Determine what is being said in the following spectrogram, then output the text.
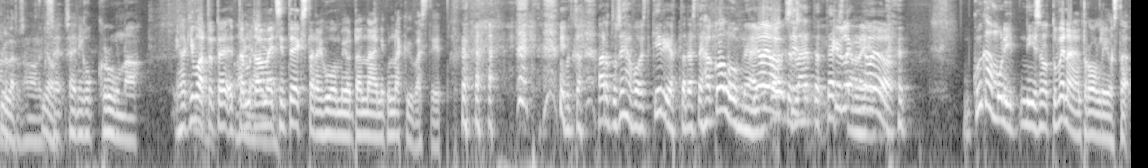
kyllä. Arttu sanoi, niin Joo. se, se niinku kruunaa Ihan kiva, että, te, että ai, tämä metsin tekstari huomioidaan näin niin kuin näkyvästi. Että. Mutta Artu, sehän voisit kirjoittaa näistä ihan kolumneja, joo, joo, siis, lähettää Kyllä, joo, joo. Kuinka moni niin sanottu Venäjän trolli, josta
